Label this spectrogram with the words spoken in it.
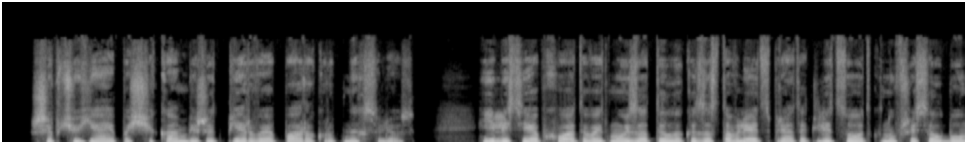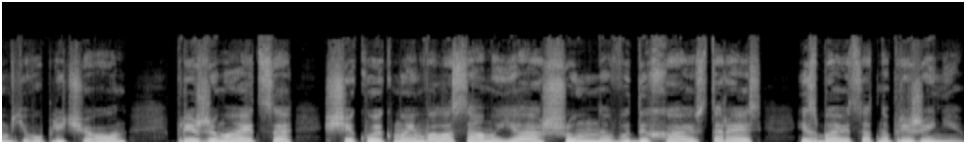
— шепчу я, и по щекам бежит первая пара крупных слез. Елисей обхватывает мой затылок и заставляет спрятать лицо, уткнувшись лбом в его плечо. Он прижимается щекой к моим волосам, и я шумно выдыхаю, стараясь избавиться от напряжения.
